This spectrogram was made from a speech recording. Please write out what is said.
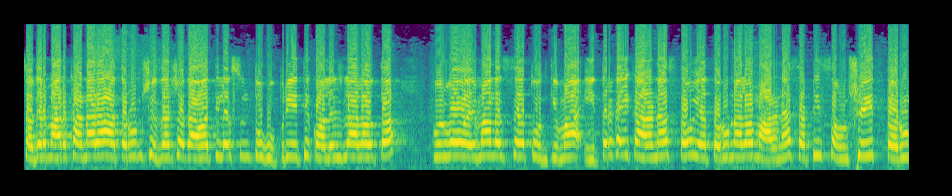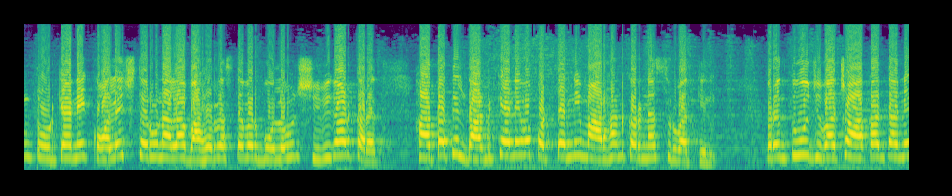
सदर मार खाणारा हा तरुण शेजारच्या गावातील असून तो हुपरी येथे कॉलेजला आला होता. पूर्व वैमानस्यातून किंवा इतर काही कारणास्तव या तरुणाला मारण्यासाठी संशयित तरुण टोडक्याने कॉलेज तरुणाला बाहेर रस्त्यावर बोलवून शिवीगाळ करत हातातील दांडक्याने व पट्ट्यांनी मारहाण करण्यास सुरुवात केली. परंतु जीवाच्या आकांताने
